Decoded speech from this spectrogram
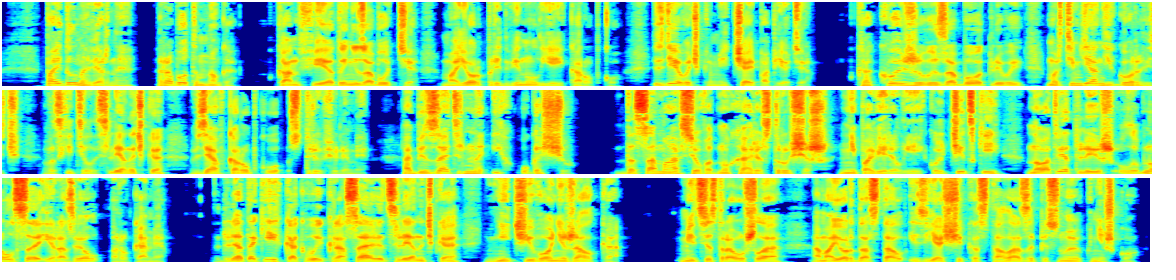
«Пойду, наверное. Работы много». «Конфеты не забудьте», — майор придвинул ей коробку. «С девочками чай попьете». «Какой же вы заботливый, Мартемьян Егорович!» — восхитилась Леночка, взяв коробку с трюфелями. «Обязательно их угощу». «Да сама все в одну харю струщишь», — не поверил ей Кульчицкий, но в ответ лишь улыбнулся и развел руками. «Для таких, как вы, красавец, Леночка, ничего не жалко». Медсестра ушла, а майор достал из ящика стола записную книжку.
